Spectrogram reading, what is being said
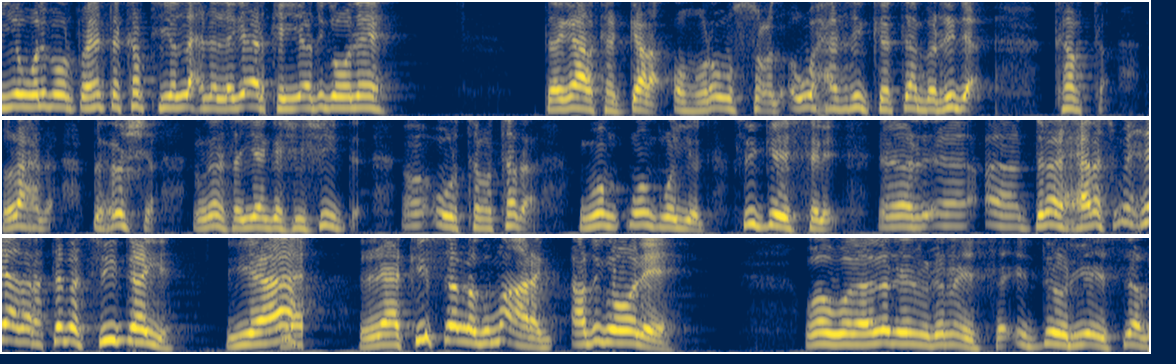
iyo weliba warbaahinta kabta iyo laxda laga arkayay adigoo leh dagaalka gala oo hore u socda oo waxaad rigi kartaanba rida kabta laxda dhuxusha magarasa yaangashiishiida uurtabatada wanqoyan rigeesale dameer xeeras wixii aad aragtaba sii daaya yaa laakiinse laguma arag adigoo leh waa walaaladeen magaranaysa idoor iyo isaaq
